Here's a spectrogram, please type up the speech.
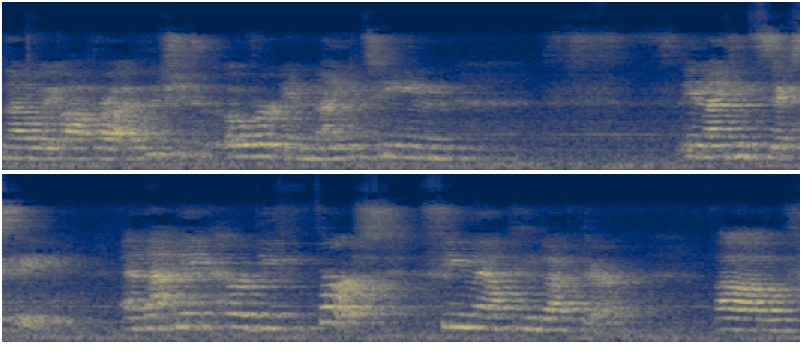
Navoi Opera. I believe she took over in 19 in 1960, and that made her the first female conductor of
